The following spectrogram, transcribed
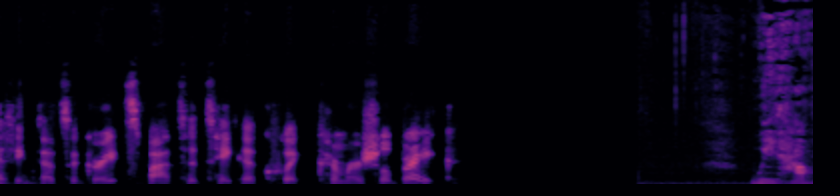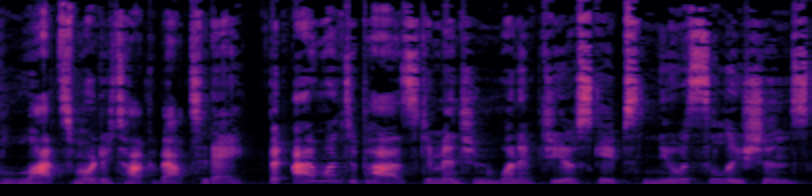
I think that's a great spot to take a quick commercial break. We have lots more to talk about today, but I want to pause to mention one of Geoscape's newest solutions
